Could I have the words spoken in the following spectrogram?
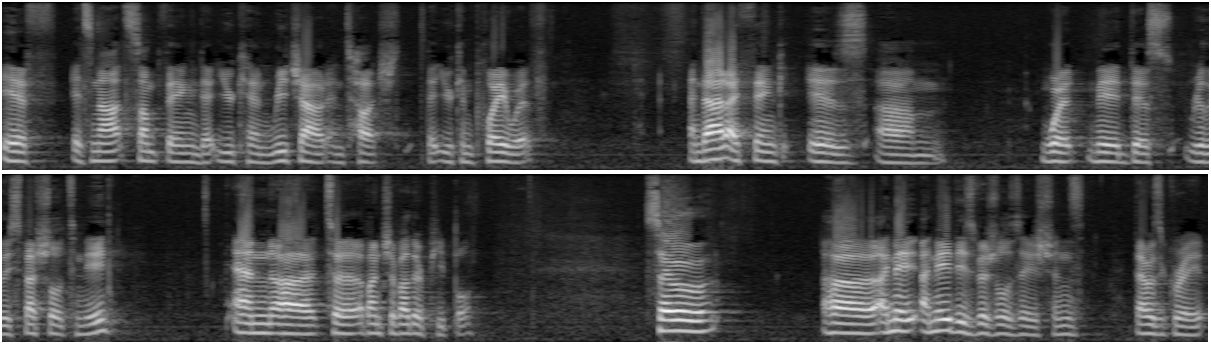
if it's not something that you can reach out and touch, that you can play with. And that, I think, is um, what made this really special to me and uh, to a bunch of other people. So uh, I, made, I made these visualizations. That was great.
